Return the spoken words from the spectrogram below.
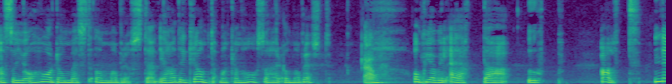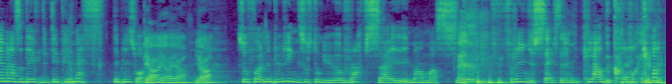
Alltså jag har de mest ömma brösten. Jag hade glömt att man kan ha så här ömma bröst. Ja. Och jag vill äta upp allt. Nej men alltså det, det, det är PMS. Det blir så. ja, ja, ja, ja. Så för, när du ringde så stod jag ju och rafsade i, i mammas eh, frys efter en kladdkaka.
